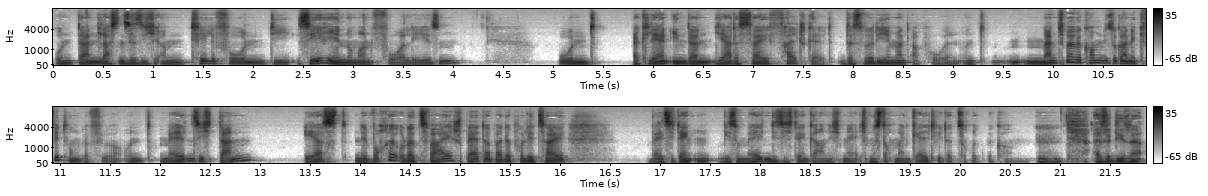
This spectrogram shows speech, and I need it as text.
und dann lassen sie sich am Telefon die Seriennummern vorlesen und erklären ihnen dann, ja, das sei Falschgeld, das würde jemand abholen. Und manchmal bekommen die sogar eine Quittung dafür und melden sich dann erst eine Woche oder zwei später bei der Polizei, weil sie denken, wieso melden die sich denn gar nicht mehr? Ich muss doch mein Geld wieder zurückbekommen. Mhm. Also diese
